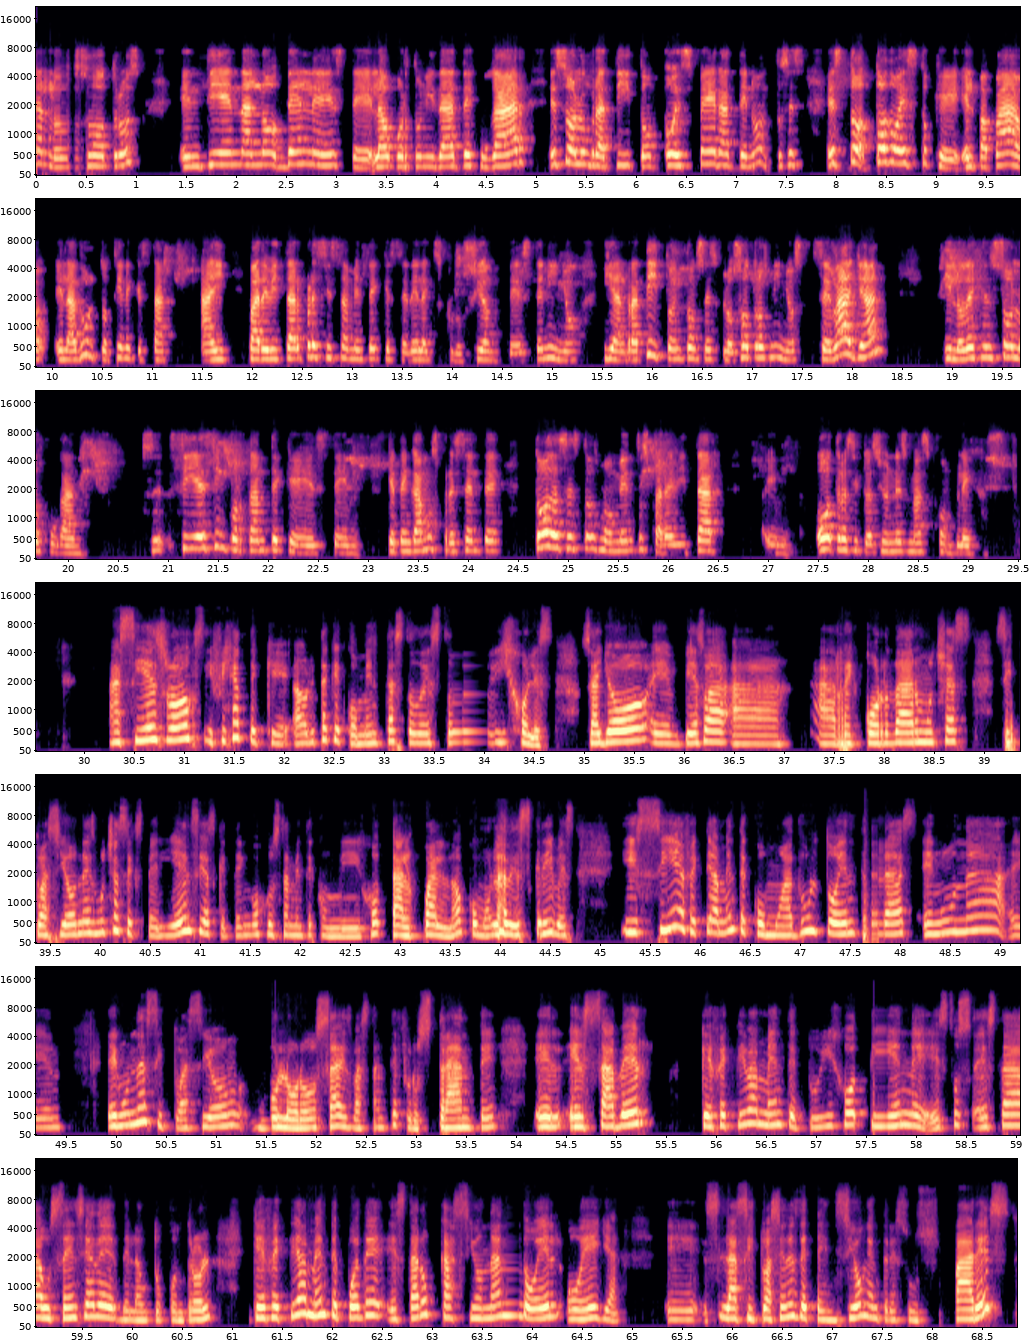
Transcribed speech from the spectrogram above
a los otros entiéndanlo, denle este, la oportunidad de jugar, es solo un ratito o espérate, ¿no? Entonces, esto, todo esto que el papá, el adulto tiene que estar ahí para evitar precisamente que se dé la exclusión de este niño y al ratito, entonces, los otros niños se vayan y lo dejen solo jugando. Sí es importante que, este, que tengamos presente todos estos momentos para evitar eh, otras situaciones más complejas. Así es, Rox. Y fíjate que ahorita que comentas todo esto, híjoles, o sea, yo eh, empiezo a, recordar muchas situaciones, muchas experiencias que tengo justamente con mi hijo, tal cual, ¿no? Como la describes. Y sí, efectivamente, como adulto entras en una... en una situación dolorosa, es bastante frustrante el, el saber que efectivamente tu hijo tiene estos, esta ausencia de, del autocontrol, que efectivamente puede estar ocasionando él o ella eh, las situaciones de tensión entre sus pares,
